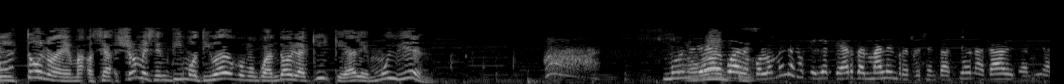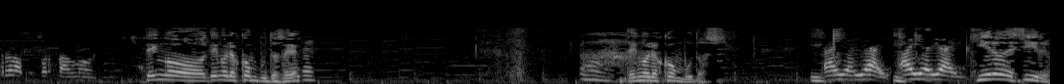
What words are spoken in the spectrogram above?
el tono además. O sea, yo me sentí motivado como cuando habla aquí, que Ale, muy bien. Muy bien, Aguante. bueno, por lo menos no quería quedar tan mal en representación acá de mi amiga Romy, por favor. Tengo, tengo los cómputos, ¿eh? Ah, Tengo los cómputos. Y Ay, ay, ay, y- ay, ay, ay. quiero decir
